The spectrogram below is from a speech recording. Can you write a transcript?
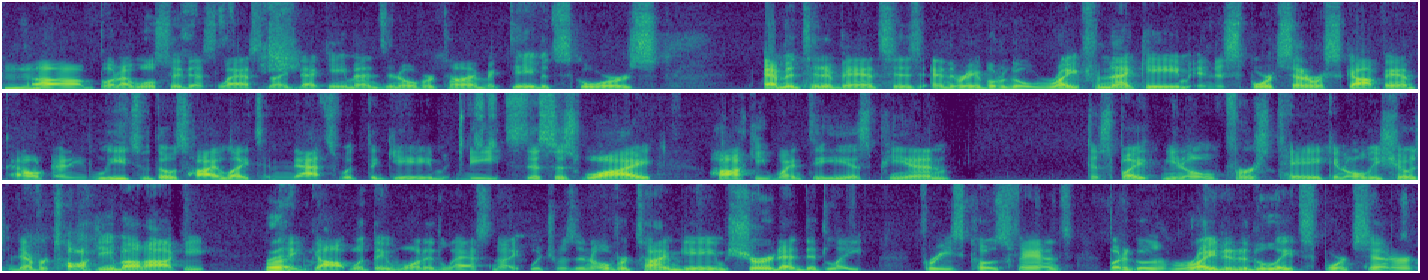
Mhm. Uh, but I will say this: last night that game ends in overtime. McDavid scores. Edmonton advances, and they're able to go right from that game into Sports Center with Scott Van Pelt, and he leads with those highlights, and that's what the game needs. This is why hockey went to ESPN, despite you know First Take and all these shows never talking about hockey. They got what they wanted last night, which was an overtime game. Sure, it ended late for East Coast fans, but it goes right into the late Sports Center.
